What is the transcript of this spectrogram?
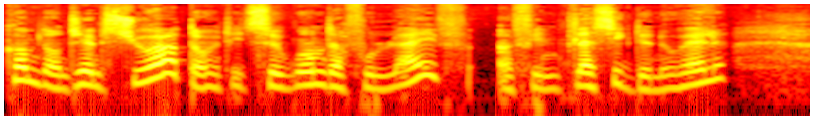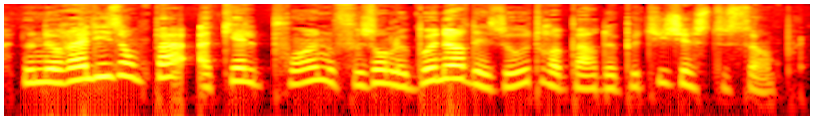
Comme dans James Stewart dans It's a Wonderful Life, un film classique de Noël, nous ne réalisons pas à quel point nous faisons le bonheur des autres par de petits gestes simples.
